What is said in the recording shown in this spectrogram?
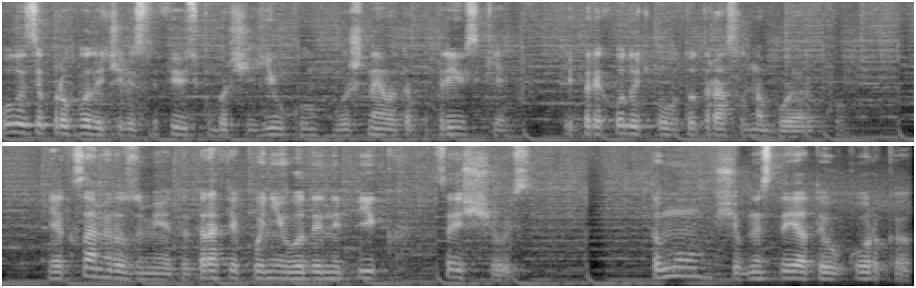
Вулиця проходить через Софіївську Борщагівку, Вишневе та Петрівське і переходить у автотрасу на Боярку. Як самі розумієте, трафік по ній години пік це щось. Тому, щоб не стояти у корках,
